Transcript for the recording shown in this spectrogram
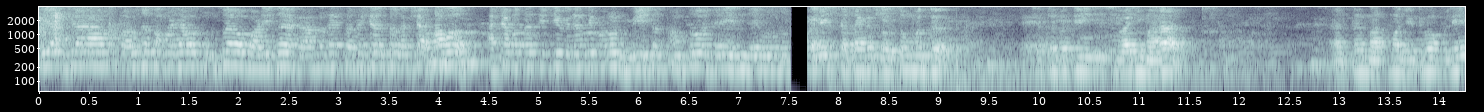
की आमच्या बौद्ध समाजावर तुमचं बॉडीचं ग्रामपंचायत सदस्यांचं लक्ष असावं अशा पद्धतीची विनंती करून मी इथं थांबतो. जय हिंद जय गुरु तथागत गौतम बुद्ध. छत्रपती शिवाजी महाराज नंतर महात्मा ज्योतिबा फुले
